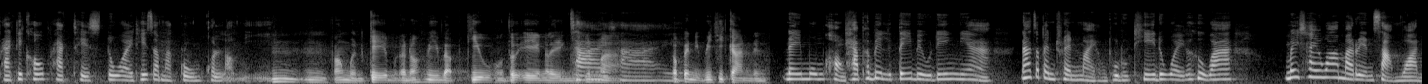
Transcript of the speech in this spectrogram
practical practice ด้วยที่จะมากรูมคนเหล่านี้อืมอืมฟังเหมือนเกมเหมือนกันเนาะมีแบบกิลของตัวเองอะไรอย่างนี้ใช่ขึ้นมาใช่ก็เป็นอีกวิธีการหนึ่งในมุมของ capability building เนี่ยน่าจะเป็นเทรนด์ใหม่ของทุกๆที่ด้วยก็คือว่า ไม่ใช่ว่ามาเรียน 3 วัน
